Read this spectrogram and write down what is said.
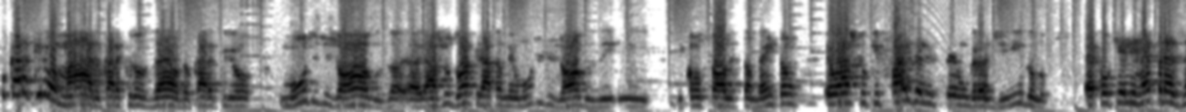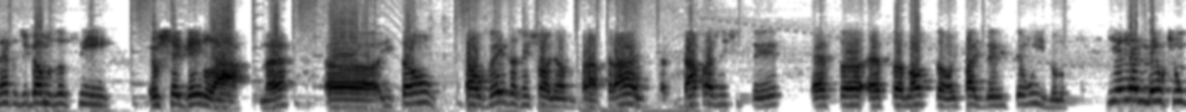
O cara criou Mario, o cara criou Zelda, o cara criou um monte de jogos, ajudou a criar também um monte de jogos e, e, e consoles também. Então, eu acho que o que faz ele ser um grande ídolo é porque ele representa, digamos assim, eu cheguei lá, né? Uh, então, talvez a gente olhando para trás, dá para a gente ter essa, essa noção e faz dele ser um ídolo. E ele é meio que um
